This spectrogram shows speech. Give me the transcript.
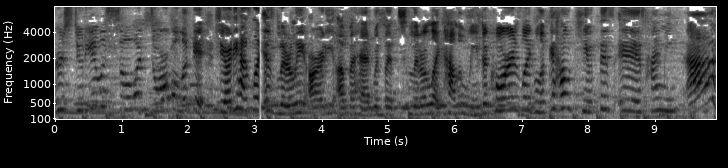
her studio is so adorable. Look it. She already has like, is literally already up ahead with the little like Halloween decors. Like, look at how cute this is. Hi, me. Ah.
